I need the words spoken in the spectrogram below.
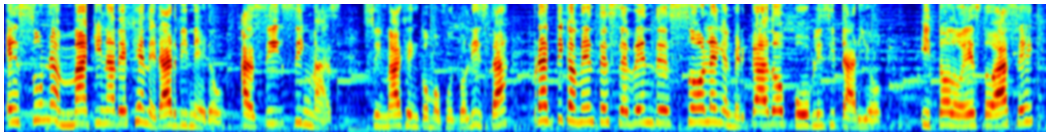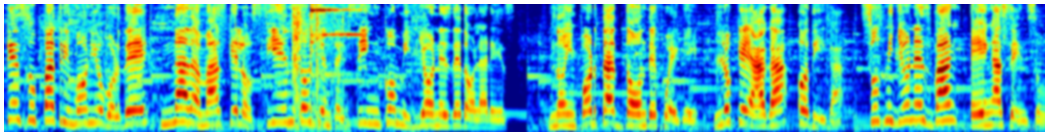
es una máquina de generar dinero, así sin más. Su imagen como futbolista prácticamente se vende sola en el mercado publicitario. Y todo esto hace que su patrimonio bordee nada más que los 185 millones de dólares. No importa dónde juegue, lo que haga o diga, sus millones van en ascenso.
